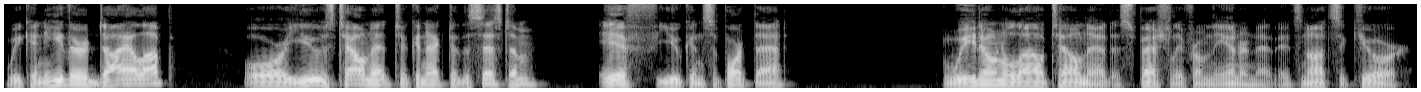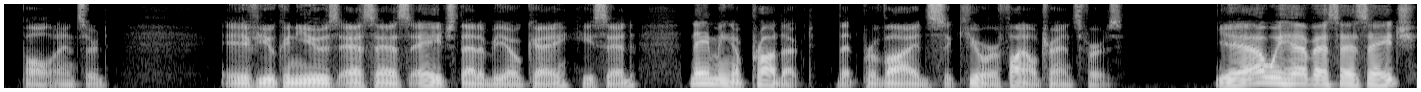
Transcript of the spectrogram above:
We can either dial up or use Telnet to connect to the system, if you can support that. We don't allow Telnet, especially from the internet. It's not secure, Paul answered. If you can use SSH, that'd be okay, he said, naming a product that provides secure file transfers. Yeah, we have SSH.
